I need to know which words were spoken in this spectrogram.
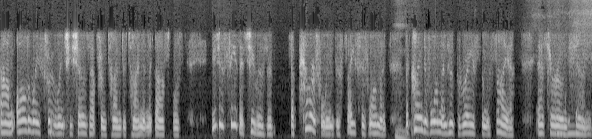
Um, all the way through when she shows up from time to time in the Gospels, you just see that she was a a powerful and decisive woman, the kind of woman who could raise the Messiah as her own son.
